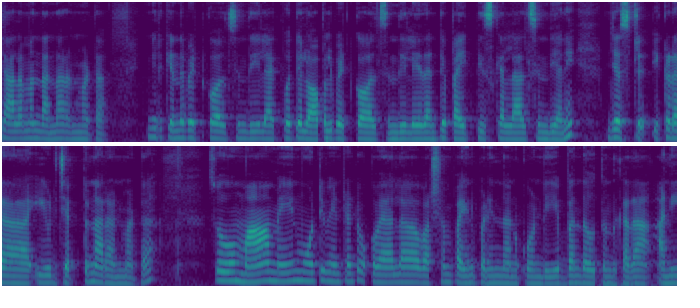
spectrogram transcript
చాలామంది అన్నారనమాట మీరు కింద పెట్టుకోవాల్సింది లేకపోతే లోపల పెట్టుకోవాల్సింది లేదంటే పైకి తీసుకెళ్ళాల్సింది అని జస్ట్ ఇక్కడ ఈవిడ చెప్తున్నారనమాట సో మా మెయిన్ మోటివ్ ఏంటంటే ఒకవేళ వర్షం పైన పడింది అనుకోండి ఇబ్బంది అవుతుంది కదా అని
